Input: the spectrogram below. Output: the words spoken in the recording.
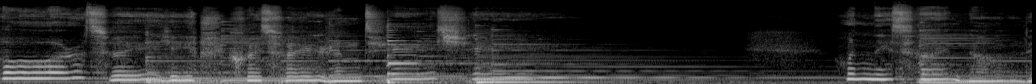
偶尔醉意会催人提起。问你在哪里，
